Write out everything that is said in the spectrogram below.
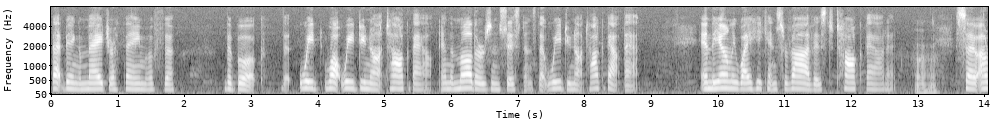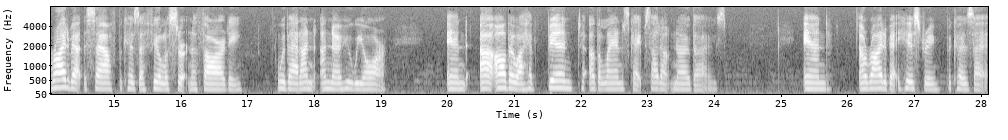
that being a major theme of the the book that we what we do not talk about and the mother's insistence that we do not talk about that. And the only way he can survive is to talk about it. Uh-huh. so i write about the south because i feel a certain authority with that. I, I know who we are. And I, although i have been to other landscapes i don't know those. And i write about history because I,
